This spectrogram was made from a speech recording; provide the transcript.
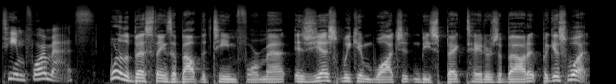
team formats. One of the best things about the team format is yes, we can watch it and be spectators about it, but guess what?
